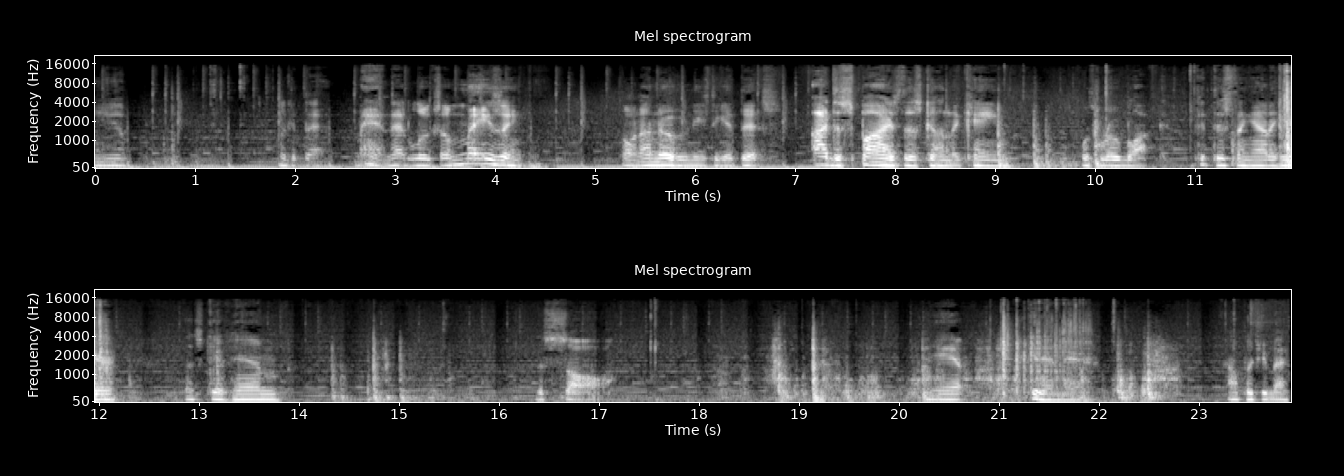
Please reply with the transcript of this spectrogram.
Yep. Look at that. Man, that looks amazing. Oh, and I know who needs to get this. I despise this gun that came with Roadblock. Get this thing out of here. Let's give him the saw. Yep, get in there. I'll put you back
